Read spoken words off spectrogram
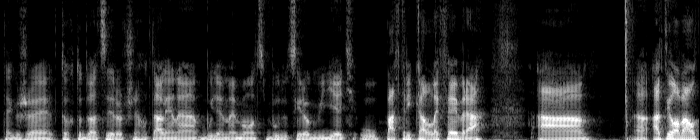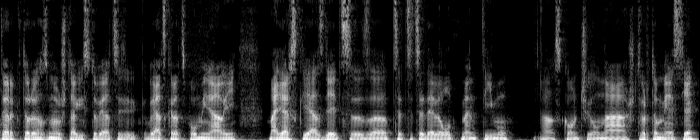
Takže tohto 20-ročného Taliana budeme môcť budúci rok vidieť u Patrika Lefevra a Attila Walter, ktorého sme už takisto viac, viackrát spomínali, maďarský jazdec z CCC Development týmu skončil na 4. mieste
